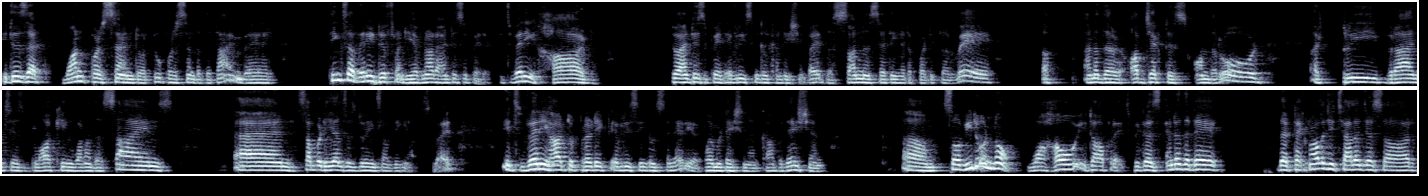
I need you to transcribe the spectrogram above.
It is at one percent or two percent of the time where things are very different. You have not anticipated. It's very hard to anticipate every single condition, right? The sun is setting at a particular way, a, another object is on the road, a tree branch is blocking one of the signs, and somebody else is doing something else, right? It's very hard to predict every single scenario, permutation and combination. Um, so we don't know how it operates because end of the day, the technology challenges are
